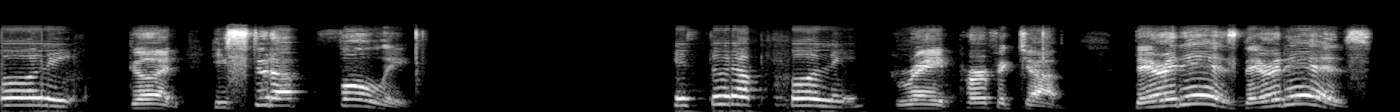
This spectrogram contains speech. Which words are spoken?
Fully. Good. He stood up fully. He stood up fully. Great. Perfect job. There it is. There it is.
